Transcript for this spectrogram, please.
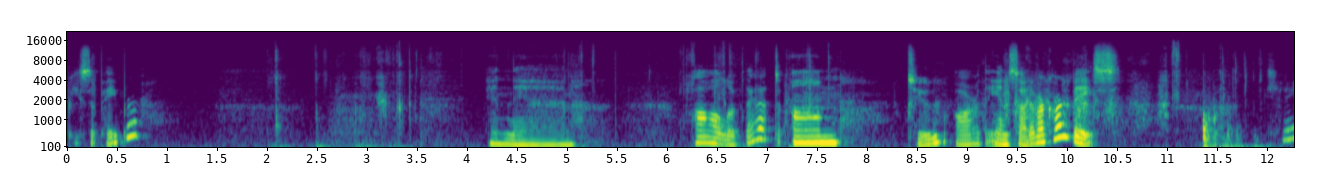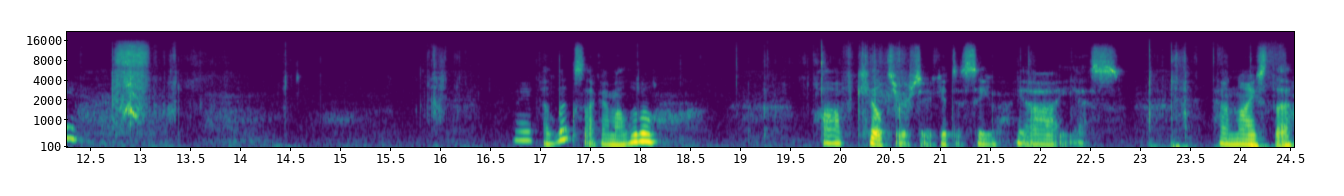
piece of paper. and then all of that on to our the inside of our card base. Okay. It looks like I'm a little off kilter, so you get to see, ah, yes, how nice the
